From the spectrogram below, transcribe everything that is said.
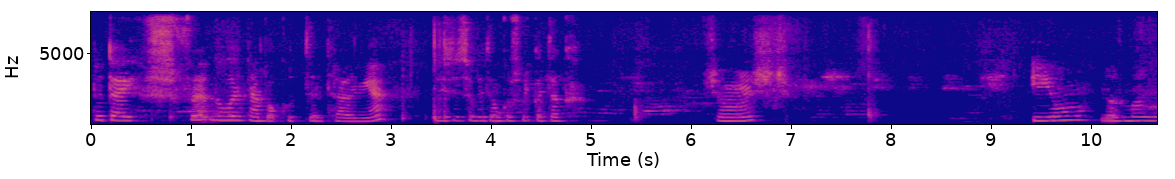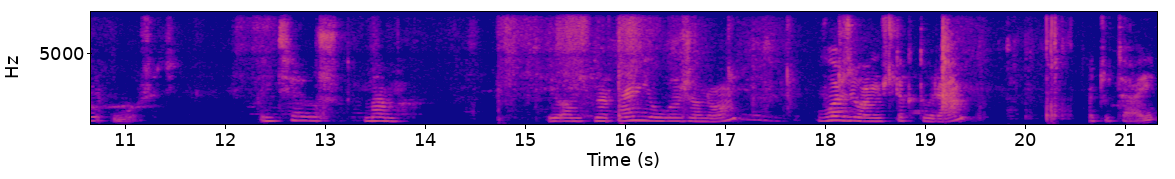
tutaj szwy były na boku centralnie. Musicie sobie tą koszulkę tak wziąć i ją normalnie ułożyć. Więc ja już mam ją normalnie ułożoną. Włożyłam już tekturę. A tutaj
